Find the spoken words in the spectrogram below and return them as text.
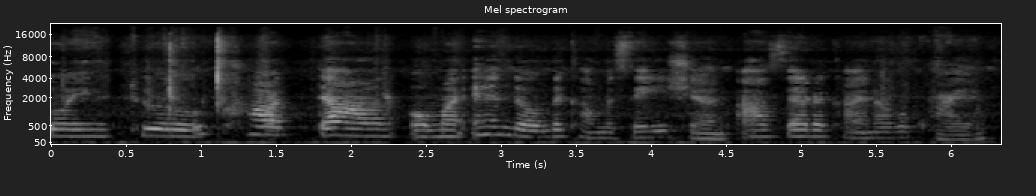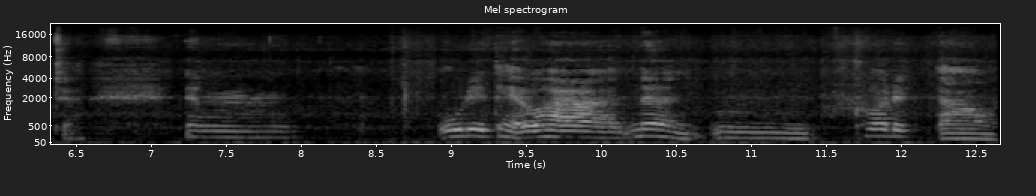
going to cut down on my end of the conversation. I said kind of quiet. 음, 우리 대화는 음, cut it down.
